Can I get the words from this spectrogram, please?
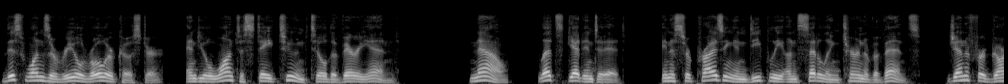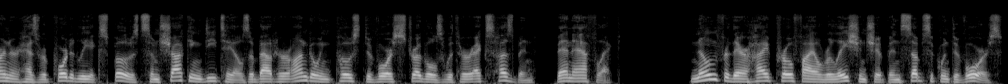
This one's a real roller coaster, and you'll want to stay tuned till the very end. Now, let's get into it. In a surprising and deeply unsettling turn of events, Jennifer Garner has reportedly exposed some shocking details about her ongoing post-divorce struggles with her ex-husband, Ben Affleck. Known for their high-profile relationship and subsequent divorce,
